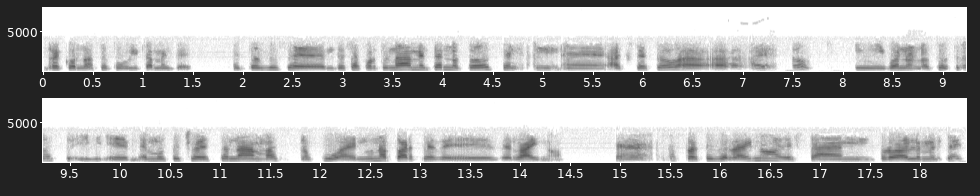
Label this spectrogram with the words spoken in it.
reconoce públicamente. Entonces, eh, desafortunadamente no todos tenían eh, acceso a, a, esto y bueno, nosotros eh, hemos hecho esto nada más en una parte de, de Reino. Estas partes de Reino están probablemente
